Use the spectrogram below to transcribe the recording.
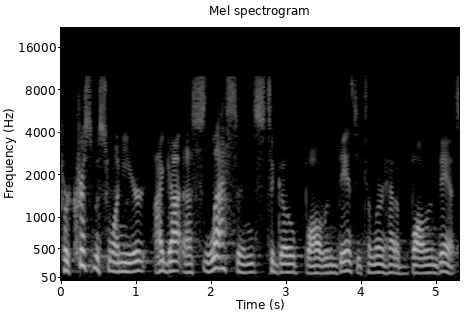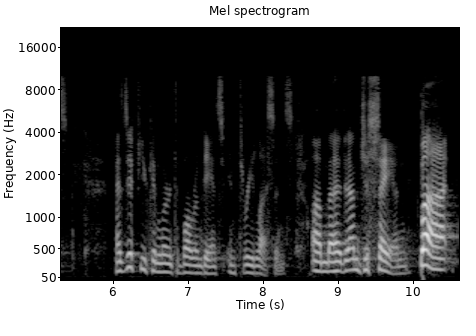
For Christmas one year, I got us lessons to go ballroom dancing, to learn how to ballroom dance. As if you can learn to ballroom dance in three lessons. Um, I'm just saying. But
